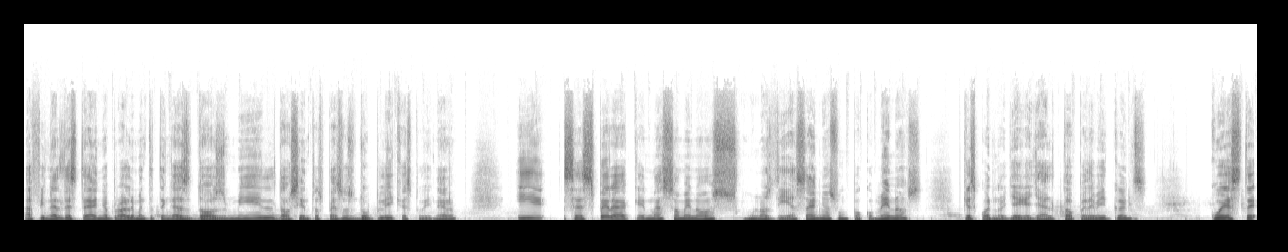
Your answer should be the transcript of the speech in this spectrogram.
a final de este año probablemente tengas 2.200 pesos, dupliques tu dinero. Y se espera que en más o menos unos 10 años, un poco menos, que es cuando llegue ya al tope de bitcoins, cueste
